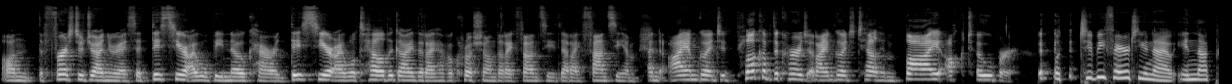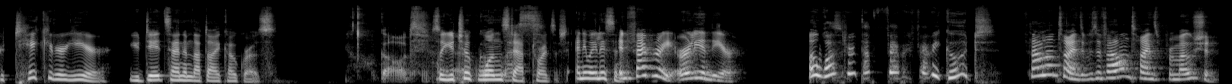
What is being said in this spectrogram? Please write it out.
on the first of January, I said this year I will be no coward. This year I will tell the guy that I have a crush on that I fancy that I fancy him, and I am going to pluck up the courage and I am going to tell him by October. But to be fair to you now, in that particular year, you did send him that Diet Coke Rose. Oh God! So you oh, took one step towards it. Anyway, listen. in February, early in the year. oh, was it? That very, very good. Valentine's. It was a Valentine's promotion.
